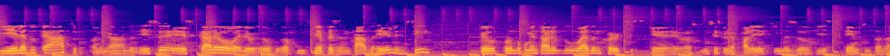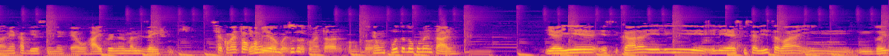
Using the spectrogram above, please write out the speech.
E ele é do teatro, tá ligado? Esse, esse cara, eu, eu, eu, eu tinha apresentado ele, assim, pelo, por um documentário do Adam Curtis, que é, eu não sei se eu já falei aqui, mas eu vi esse tempo, então tá na minha cabeça ainda, que é o Hyper Normalization. Você comentou comigo é um esse puta, documentário. Comentou. É um puta documentário. E aí esse cara ele, ele é especialista lá em, em dois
